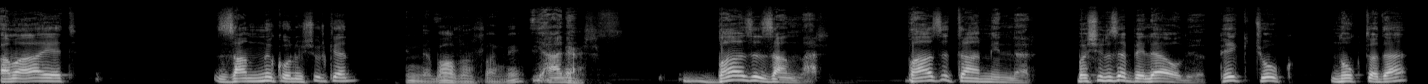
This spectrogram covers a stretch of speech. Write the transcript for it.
Ama ayet zannı konuşurken İnne bağlı zanni. yani Evet. bazı zanlar, bazı tahminler başınıza bela oluyor. Pek çok noktada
